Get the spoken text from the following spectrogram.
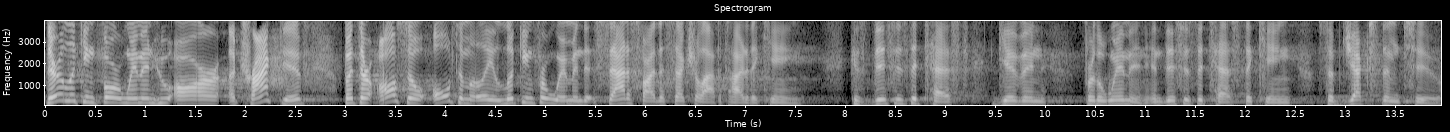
They're looking for women who are attractive, but they're also ultimately looking for women that satisfy the sexual appetite of the king. Because this is the test given for the women, and this is the test the king subjects them to.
